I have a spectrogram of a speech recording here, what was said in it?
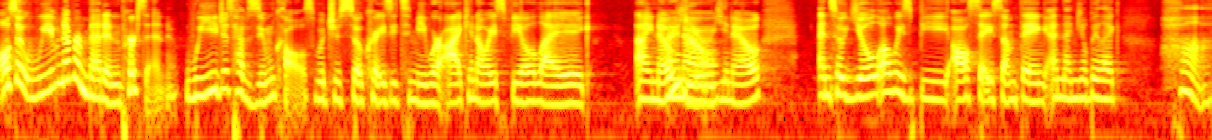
also we've never met in person. We just have Zoom calls, which is so crazy to me. Where I can always feel like I know, I know. you, you know, and so you'll always be. I'll say something, and then you'll be like, "Huh."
